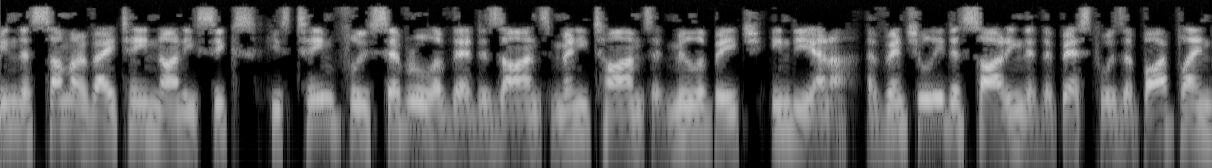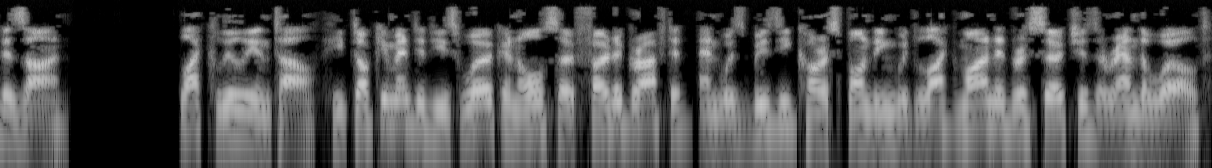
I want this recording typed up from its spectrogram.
In the summer of 1896, his team flew several of their designs many times at Miller Beach, Indiana, eventually deciding that the best was a biplane design. Like Lilienthal, he documented his work and also photographed it, and was busy corresponding with like-minded researchers around the world.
